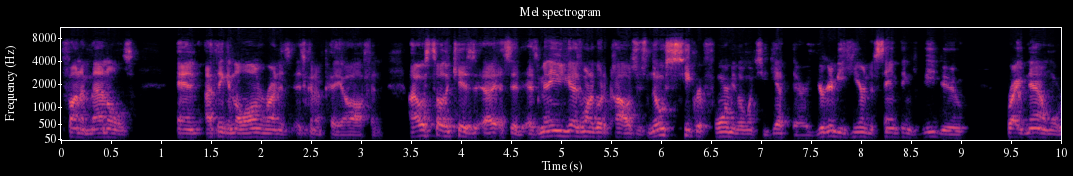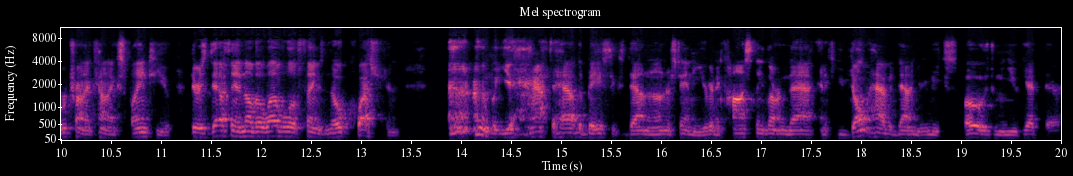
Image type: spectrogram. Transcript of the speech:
fundamentals. And I think in the long run, it's, it's going to pay off. And I always tell the kids, uh, I said, as many of you guys want to go to college, there's no secret formula once you get there. You're going to be hearing the same things we do right now and what we're trying to kind of explain to you. There's definitely another level of things, no question. but you have to have the basics down and understanding. You're going to constantly learn that. And if you don't have it down, you're going to be exposed when you get there.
